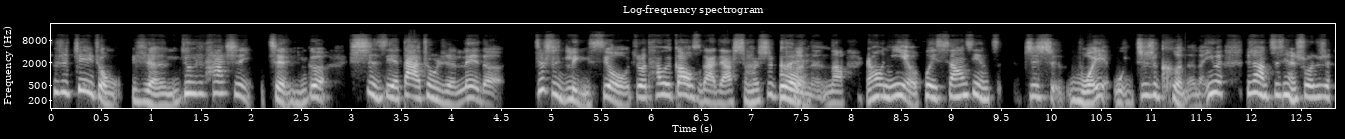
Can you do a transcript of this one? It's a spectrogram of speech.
就是这种人，就是他是整一个世界大众人类的。就是领袖，就是他会告诉大家什么是可能的，然后你也会相信这这是我也我这是可能的，因为就像之前说，就是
